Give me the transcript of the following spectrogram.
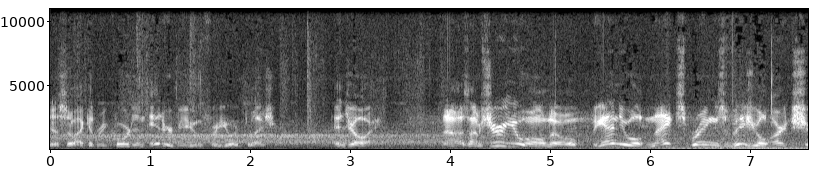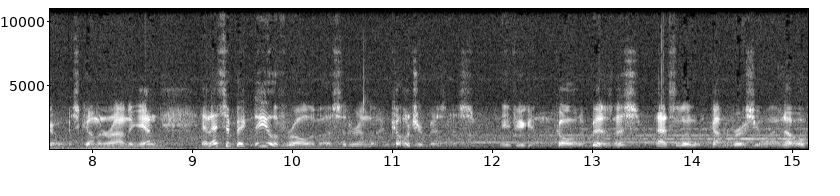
just so I could record an interview for your pleasure. Enjoy. Now, as I'm sure you all know, the annual Night Springs Visual Arts Show is coming around again, and that's a big deal for all of us that are in the culture business. If you can call it a business, that's a little controversial, I know.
